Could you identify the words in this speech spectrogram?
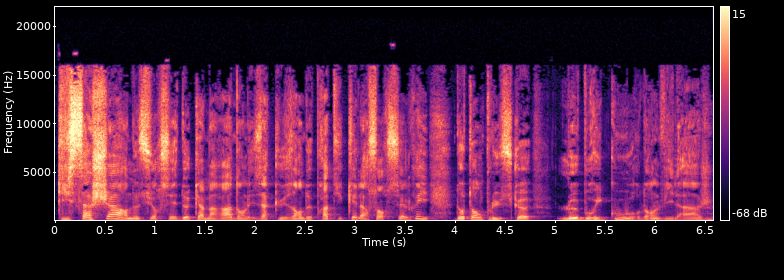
qui s'acharne sur ses deux camarades en les accusant de pratiquer la sorcellerie, d'autant plus que le bruit court dans le village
